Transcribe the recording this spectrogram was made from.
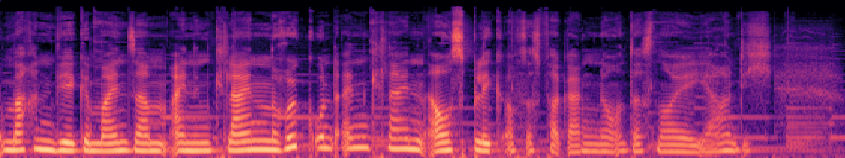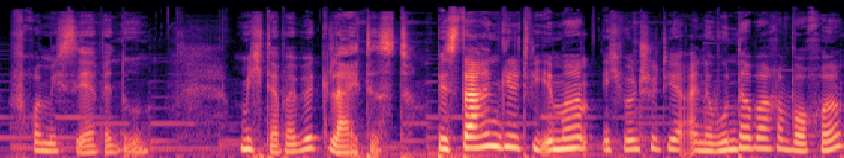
machen wir gemeinsam einen kleinen Rück- und einen kleinen Ausblick auf das vergangene und das neue Jahr. Und ich freue mich sehr, wenn du mich dabei begleitest. Bis dahin gilt wie immer, ich wünsche dir eine wunderbare Woche.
